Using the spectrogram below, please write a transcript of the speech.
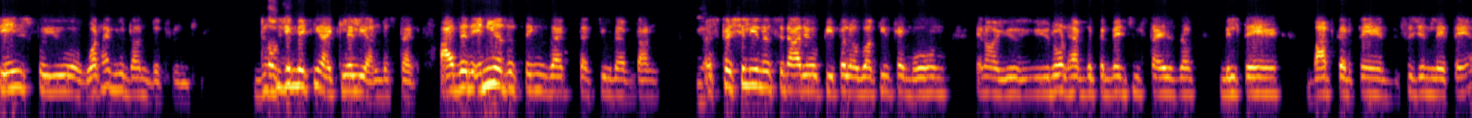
changed for you or what have you done differently? Decision okay. making, I clearly understand. Are there any other things that, that you would have done? Yeah. Especially in a scenario, people are working from home, you know, you, you don't have the convention styles of milte hain, baat karte decision lete.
